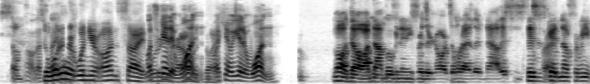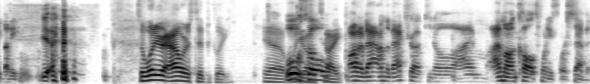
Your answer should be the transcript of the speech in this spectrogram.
So Oh, So nice. what are when you're on site? Let's get it your hours one. Why can't we get it one? oh no, I'm not moving any further north than what I live now. This is this is Right. good enough for me, buddy. Yeah. So what are your hours typically? Yeah. Oh, when on on a on the vac truck, you know, I'm I'm on call twenty four seven.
